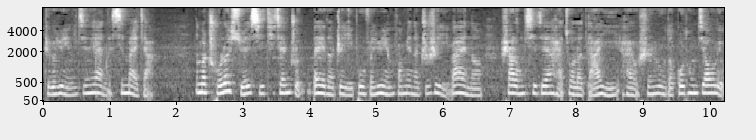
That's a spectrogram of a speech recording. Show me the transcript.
这个运营经验的新卖家。那么除了学习提前准备的这一部分运营方面的知识以外呢，沙龙期间还做了答疑，还有深入的沟通交流。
